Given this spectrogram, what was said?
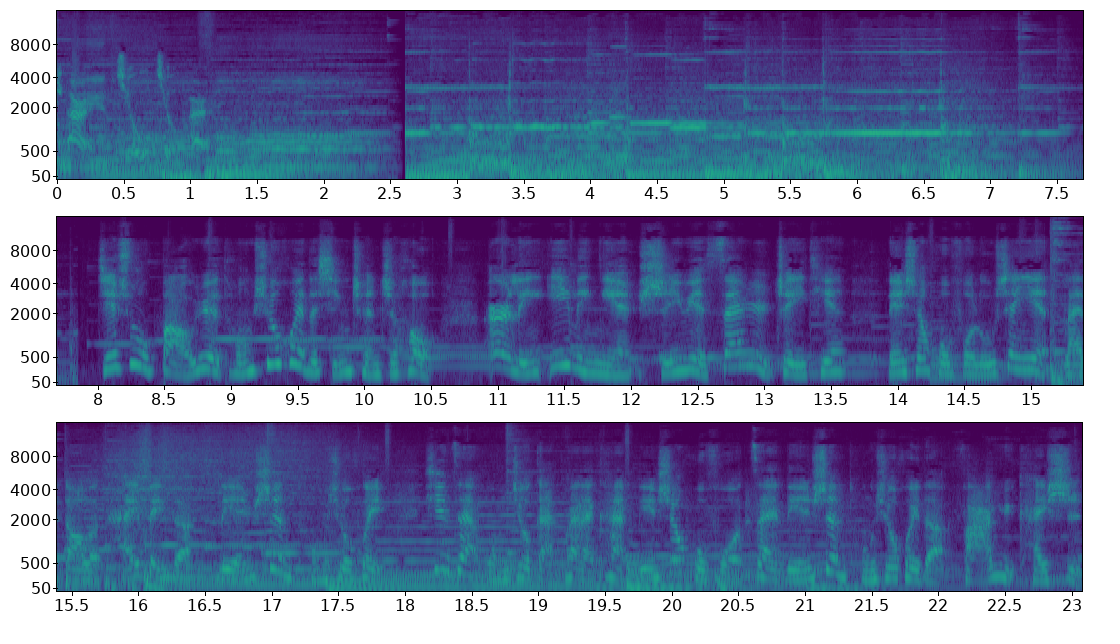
一二九九二。结束宝月同修会的行程之后，二零一零年十一月三日这一天，莲生活佛卢胜彦来到了台北的莲圣同修会。现在我们就赶快来看莲生活佛在莲圣同修会的法语开示。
